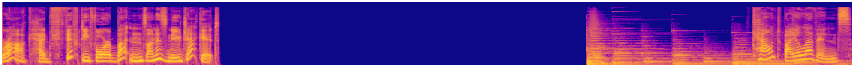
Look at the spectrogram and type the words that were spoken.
Grok had 54 buttons on his new jacket. Count by 11s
